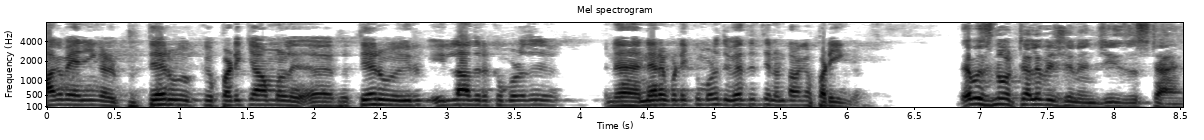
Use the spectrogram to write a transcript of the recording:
ஆகவே நீங்கள் தேர்வுக்கு படிக்காமல் தேர்வு இல்லாது இருக்கும் பொழுது நேரம் கிடைக்கும் பொழுது வேதத்தை நன்றாக படியுங்கள் There was no television in Jesus' time.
